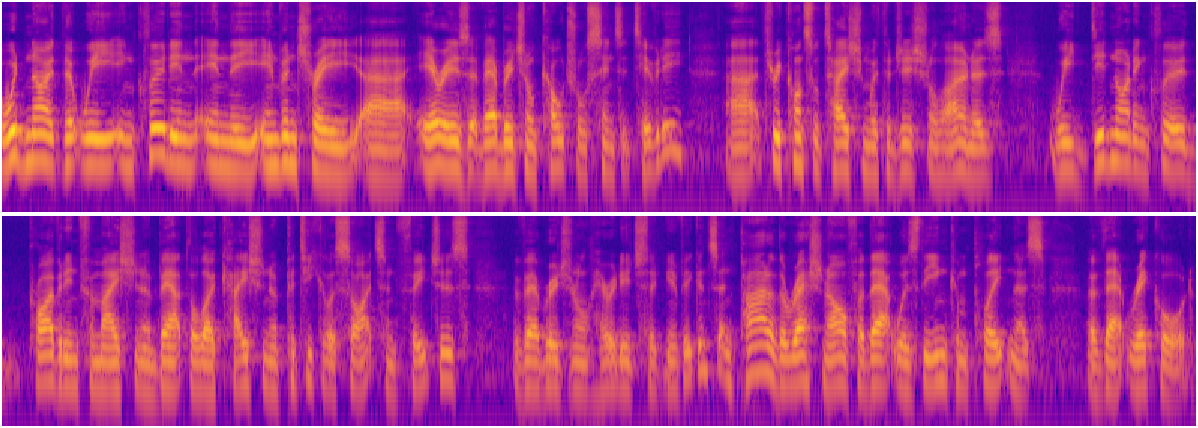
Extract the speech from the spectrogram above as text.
I would note that we include in, in the inventory uh, areas of Aboriginal cultural sensitivity. Uh, through consultation with traditional owners, we did not include private information about the location of particular sites and features of Aboriginal heritage significance, and part of the rationale for that was the incompleteness of that record.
